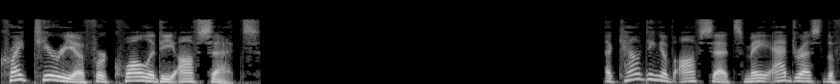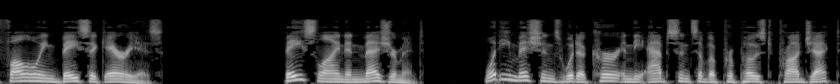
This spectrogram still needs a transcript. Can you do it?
Criteria for quality offsets Accounting of offsets may address the following basic areas Baseline and measurement what emissions would occur in the absence of a proposed project?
